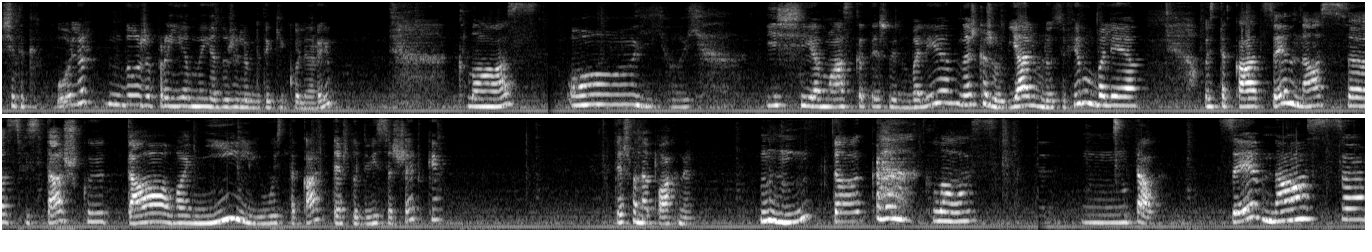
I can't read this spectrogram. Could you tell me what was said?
Ще такий колір. Дуже приємний. Я дуже люблю такі кольори. Клас. Ой-ой. І ще маска теж від Балія. Ну, я ж кажу, я люблю цю фірму Балія. Ось така, це в нас е, з фісташкою та ванілью. Ось така, теж тут дві сашетки. Теж вона пахне. Так, клас. Так, це в нас е,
